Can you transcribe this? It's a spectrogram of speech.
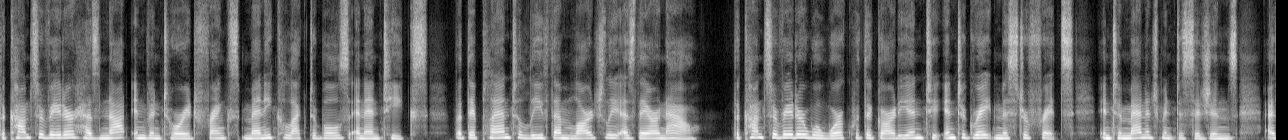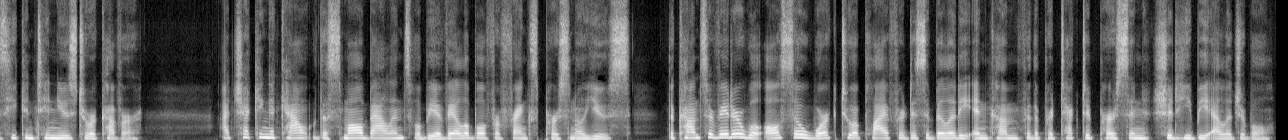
The conservator has not inventoried Frank's many collectibles and antiques, but they plan to leave them largely as they are now. The conservator will work with the guardian to integrate Mr. Fritz into management decisions as he continues to recover. A checking account with a small balance will be available for Frank's personal use. The conservator will also work to apply for disability income for the protected person should he be eligible.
